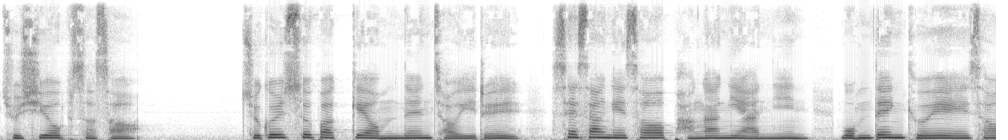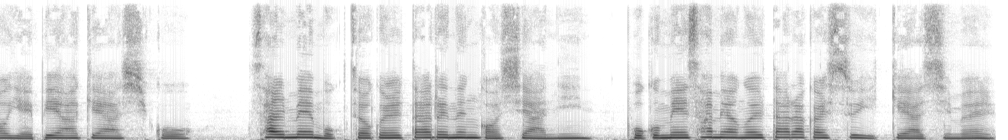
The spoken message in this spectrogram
주시옵소서. 죽을 수밖에 없는 저희를 세상에서 방황이 아닌 몸된 교회에서 예배하게 하시고 삶의 목적을 따르는 것이 아닌 복음의 사명을 따라갈 수 있게 하심을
